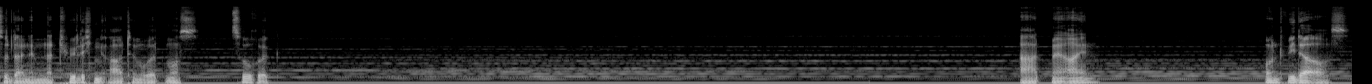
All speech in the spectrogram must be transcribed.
zu deinem natürlichen Atemrhythmus zurück. Atme ein und wieder aus.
